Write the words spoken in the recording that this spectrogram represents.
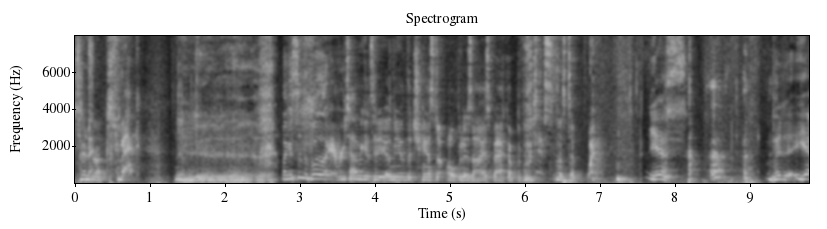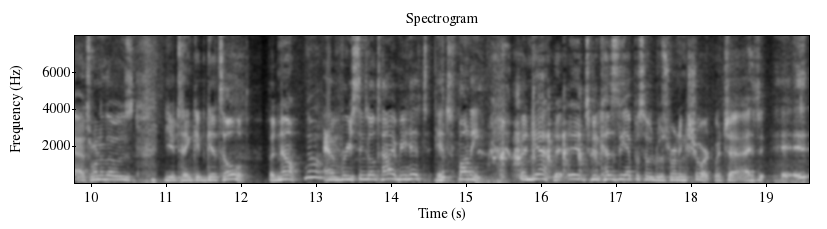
Turns around, smack. Like it's to the point like every time he gets hit, he doesn't even have the chance to open his eyes back up before Dixon has to. Wham. Yes. but yeah, it's one of those you'd think it gets old. But no, No. every single time he hits, it's funny. and yeah, it's because the episode was running short, which uh, I, I-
